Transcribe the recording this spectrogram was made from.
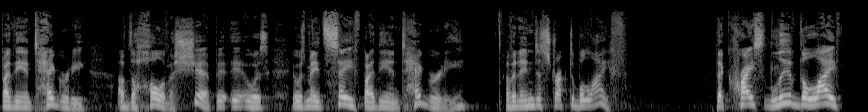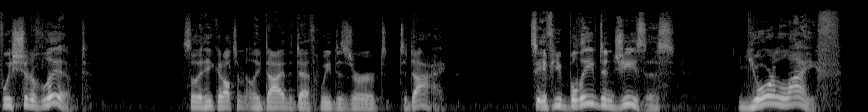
by the integrity of the hull of a ship. It, it, was, it was made safe by the integrity of an indestructible life. That Christ lived the life we should have lived so that he could ultimately die the death we deserved to die. See, if you believed in Jesus, your life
